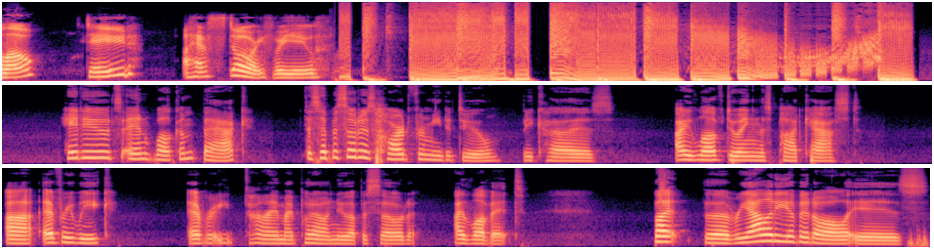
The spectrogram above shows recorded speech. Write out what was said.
Hello? Dude, I have a story for you. Hey, dudes, and welcome back. This episode is hard for me to do because I love doing this podcast. Uh, every week, every time I put out a new episode, I love it. But the reality of it all is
